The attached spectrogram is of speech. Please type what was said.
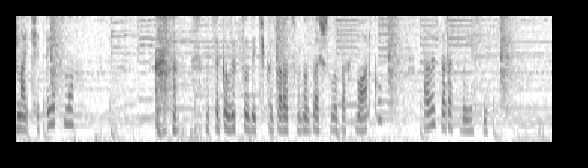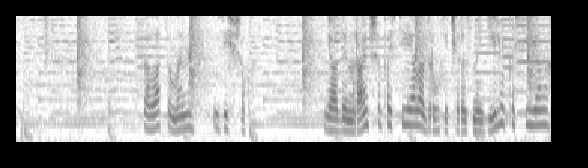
наче тепло. Це коли сонечко, зараз воно зайшло за хмарку, але зараз виясниться. Салат у мене зійшов. Я один раніше посіяла, другий через неділю посіяла.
